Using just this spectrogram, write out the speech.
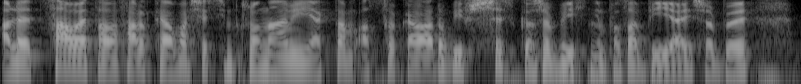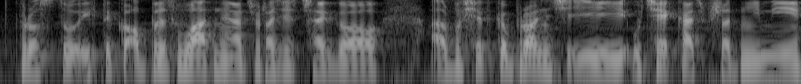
ale cała ta walka właśnie z tymi klonami, jak tam Asoka robi wszystko, żeby ich nie pozabijać, żeby po prostu ich tylko obezwładniać w razie czego, albo się tylko bronić i uciekać przed nimi,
